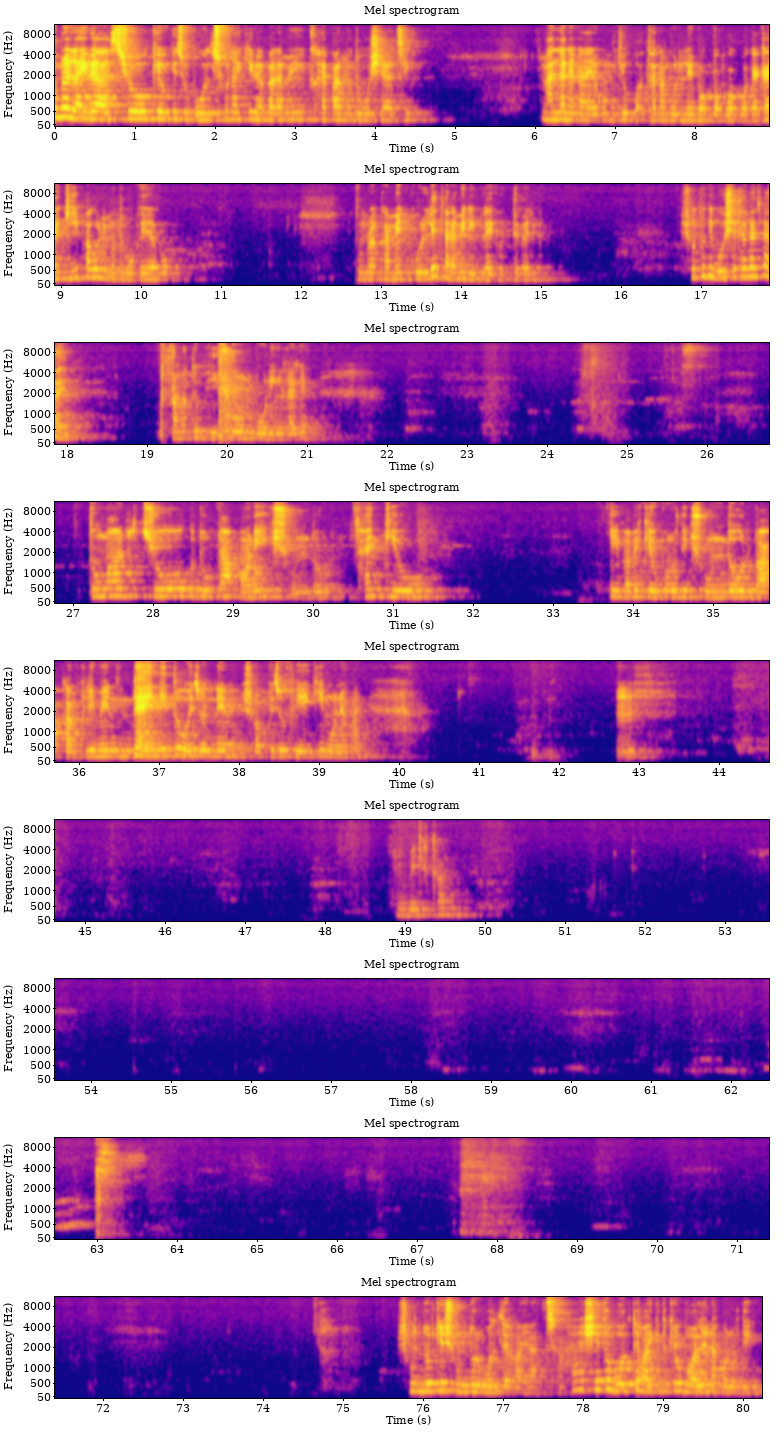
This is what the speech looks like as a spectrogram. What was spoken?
তোমরা লাইভে আসছো, কেউ কিছু বলছো না, কি ব্যাপার? আমি খ্যাপার মতো বসে আছি। ভালো লাগে না এরকম কেউ কথা না বললে, বক বক বক বক, একাই কি পাগলের মতো বকে যাব? তোমরা কমেন্ট করলে তার আমি রিপ্লাই করতে পারি। শুধু কি বসে থাকা যায়? আমার তো ভীষণ বোরিং লাগে। তোমার চোখ দুটা অনেক সুন্দর। থ্যাংক ইউ এইভাবে কেউ কোনো দিন সুন্দর বা কমপ্লিমেন্ট দেয়নি তো, ওই জন্যে সব কিছু ফেকই মনে হয়। ওয়েলকাম সুন্দরকে সুন্দর বলতে হয় আচ্ছা। হ্যাঁ সে তো বলতে হয়, কিন্তু কেউ বলে না কোনো দিন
